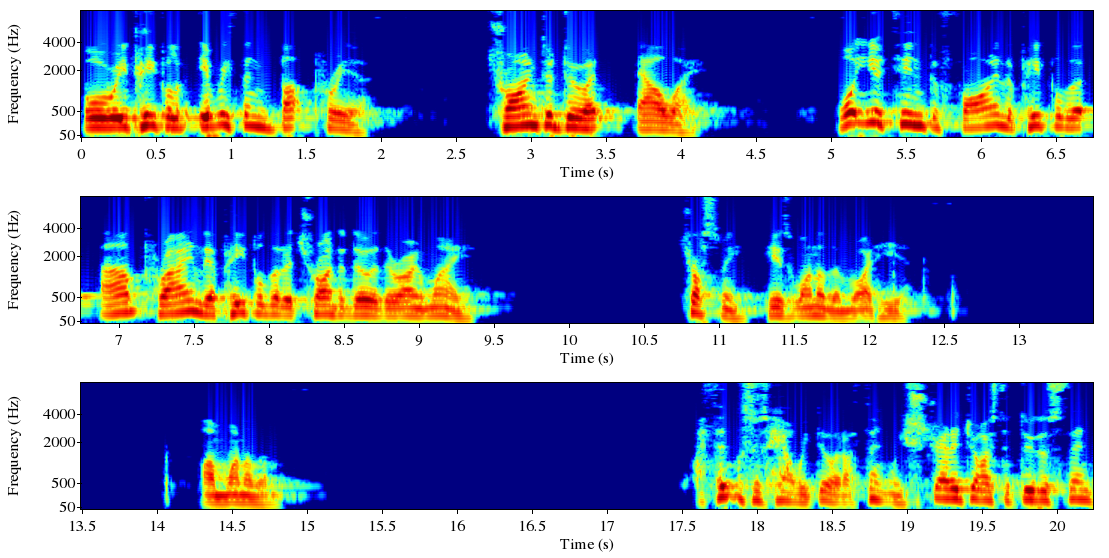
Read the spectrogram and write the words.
Or are we people of everything but prayer? Trying to do it our way. What you tend to find, the people that aren't praying, they're people that are trying to do it their own way. Trust me, here's one of them right here. I'm one of them. I think this is how we do it. I think we strategize to do this thing.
